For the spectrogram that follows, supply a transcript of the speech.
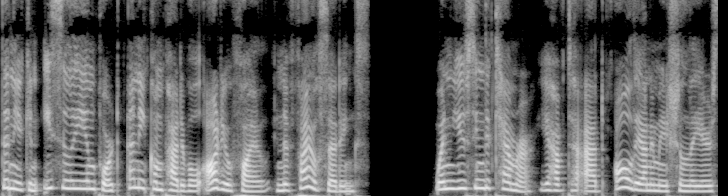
Then you can easily import any compatible audio file in the file settings. When using the camera, you have to add all the animation layers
